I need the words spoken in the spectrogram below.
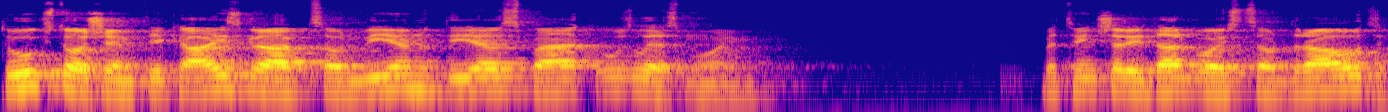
Tūkstošiem tika aizgrābts caur vienu dieva spēku uzliesmojumu. Bet viņš arī darbojas caur draugu,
